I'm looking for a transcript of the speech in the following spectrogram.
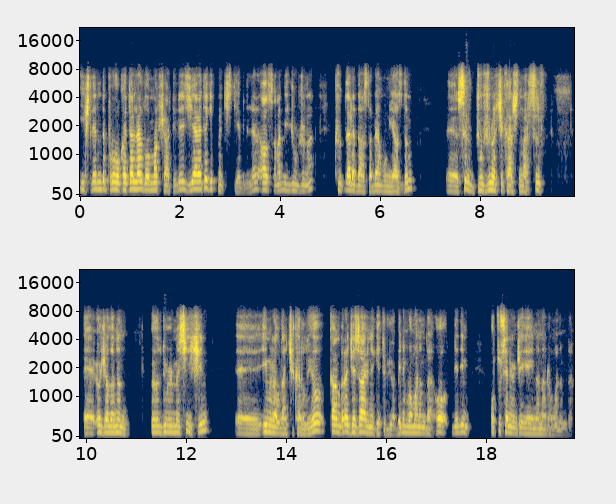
işlerinde provokatörler de olmak şartıyla ziyarete gitmek isteyebilirler. Al sana bir curcuna. Kürtlerle dansta ben bunu yazdım. Ee, sırf curcuna çıkarsınlar. Sırf e, Öcalan'ın öldürülmesi için e, İmralı'dan çıkarılıyor. Kandıra cezaevine getiriliyor. Benim romanımda. O dediğim 30 sene önce yayınlanan romanımda.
